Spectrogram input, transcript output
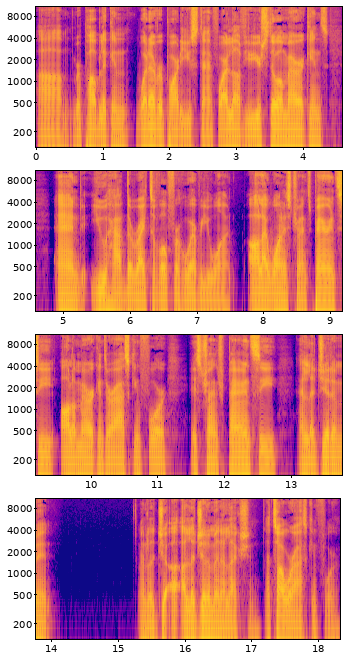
um, Republican, whatever party you stand for. I love you. You're still Americans and you have the right to vote for whoever you want. All I want is transparency. All Americans are asking for is transparency and legitimate and legi- a legitimate election. That's all we're asking for.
